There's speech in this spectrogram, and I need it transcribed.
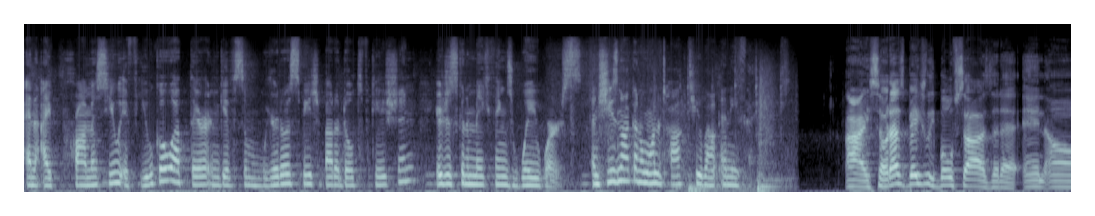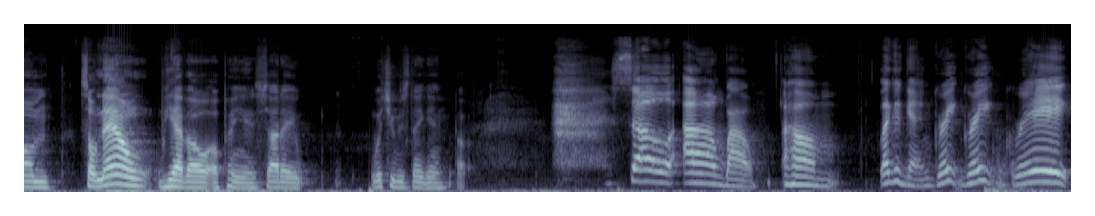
And I promise you, if you go up there and give some weirdo speech about adultification, you're just gonna make things way worse. And she's not gonna want to talk to you about anything. All right, so that's basically both sides of that, and um, so now we have our opinions. Sade, what you was thinking? So, um, wow. Um, like again, great, great, great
